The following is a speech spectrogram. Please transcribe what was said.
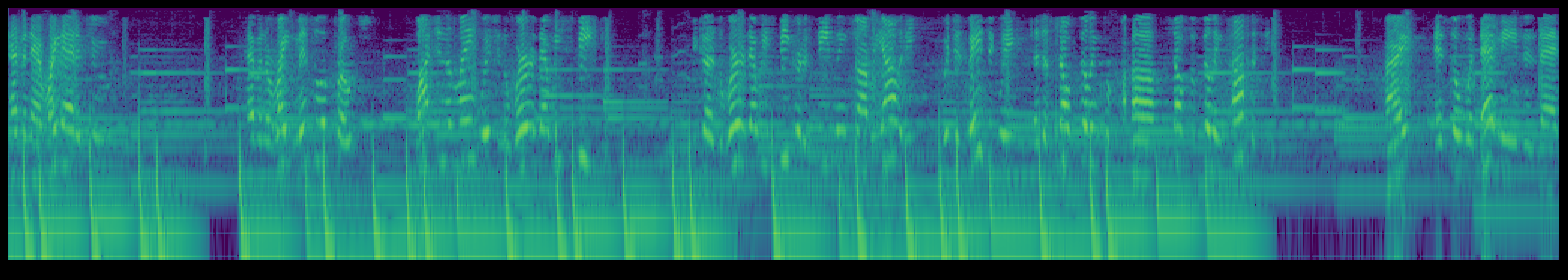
having that right attitude, having the right mental approach, watching the language and the words that we speak, because the words that we speak are the seedlings to our reality, which is basically as a self-fulfilling, uh, self-fulfilling prophecy. Alright? And so what that means is that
